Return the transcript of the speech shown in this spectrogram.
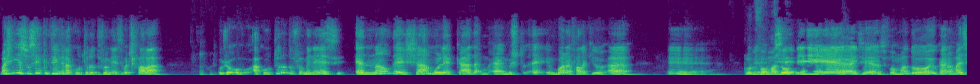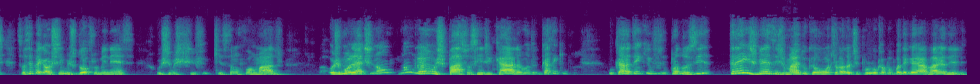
Mas isso sempre teve na cultura do Fluminense, vou te falar. O, a cultura do Fluminense é não deixar a molecada. É, é, embora fala que. É, é, Clube é, formador? É, a gente é formador e o cara. Mas se você pegar os times do Fluminense, os times que, que são formados, os moleques não, não ganham espaço assim de cara. O cara tem que, o cara tem que produzir três vezes mais do que um outro jogador tipo o Luca para poder ganhar a vaga dele.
